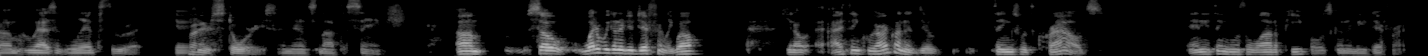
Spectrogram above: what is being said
um, who hasn't lived through it. You right. hear stories, and that's not the same. Um, so, what are we going to do differently? Well, you know, I think we are going to do things with crowds. Anything with a lot of people is going to be different.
